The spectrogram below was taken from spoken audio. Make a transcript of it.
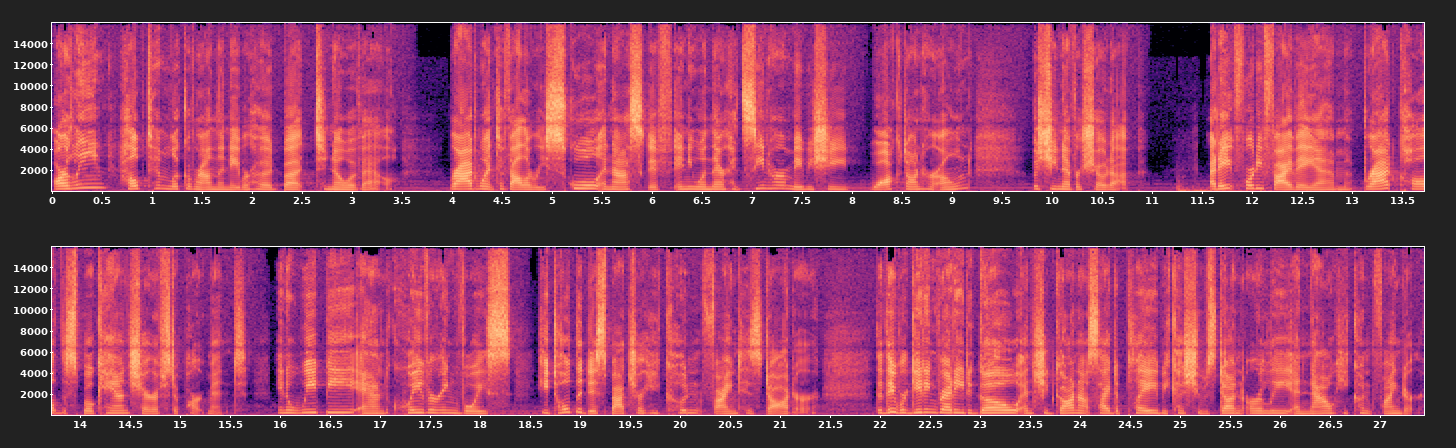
Arlene helped him look around the neighborhood, but to no avail. Brad went to Valiree's school and asked if anyone there had seen her. Maybe she walked on her own, but she never showed up. At 8:45 a.m., Brad called the Spokane Sheriff's Department. In a weepy and quavering voice, he told the dispatcher he couldn't find his daughter, that they were getting ready to go and she'd gone outside to play because she was done early and now he couldn't find her.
